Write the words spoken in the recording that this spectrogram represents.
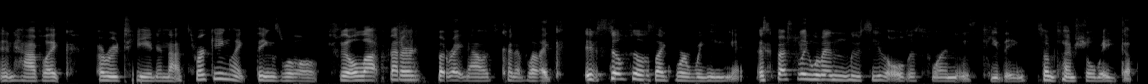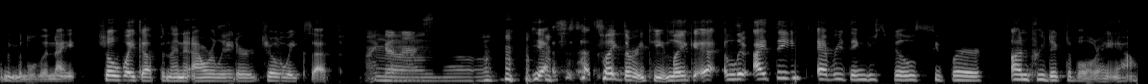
and have like a routine and that's working, like things will feel a lot better. But right now it's kind of like it still feels like we're winging it, especially when Lucy, the oldest one, is teething. Sometimes she'll wake up in the middle of the night. She'll wake up and then an hour later, Joe wakes up. My goodness. Oh, no. Yeah, so that's like the routine. Like uh, I think everything just feels super unpredictable right now.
